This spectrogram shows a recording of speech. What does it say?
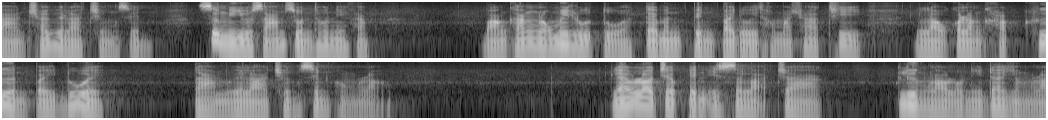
การใช้เวลาเชิงเส้น ซึ่งมีอยู่ 3 ส่วนเท่านี้ครับ บางครั้งเราไม่รู้ตัว แต่มันเป็นไปโดยธรรมชาติที่เรากำลังขับเคลื่อนไปด้วยตามเวลาเชิงเส้นของเรา แล้วเราจะเป็นอิสระจากเรื่องราวเหล่านี้ได้อย่างไร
